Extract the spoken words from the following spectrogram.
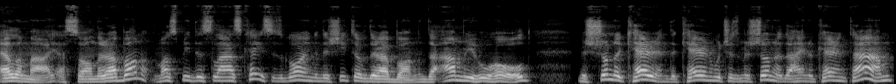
Elamai asal the Must be this last case is going in the sheet of the rabbanon. The amri who hold mishuna karen, the karen which is mishuna, the hainu karen tam,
